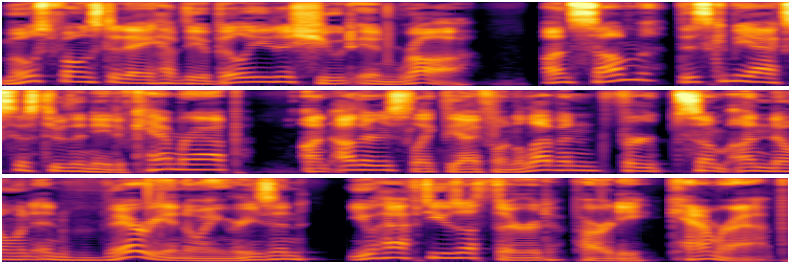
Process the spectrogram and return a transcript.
Most phones today have the ability to shoot in RAW, on some, this can be accessed through the native camera app. On others, like the iPhone 11, for some unknown and very annoying reason, you have to use a third party camera app.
